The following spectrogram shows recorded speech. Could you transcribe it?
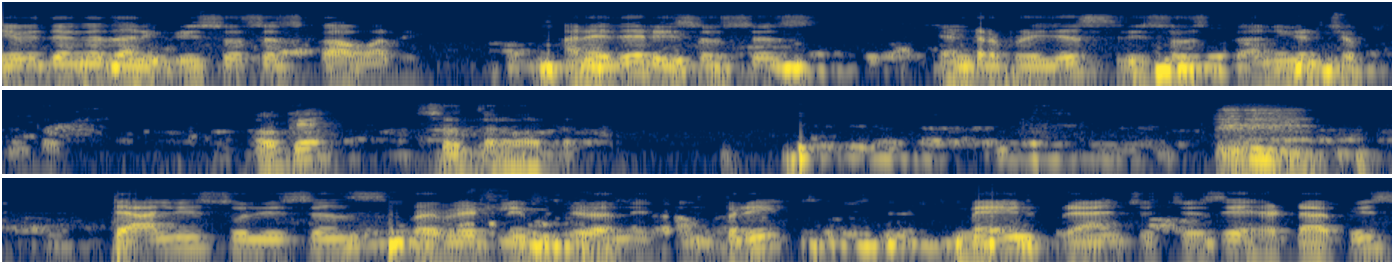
ఏ విధంగా దానికి రిసోర్సెస్ కావాలి అనేది రిసోర్సెస్ ఎంటర్ప్రైజెస్ రిసోర్స్ ప్లానింగ్ అని చెప్పుకుంటాం. ఓకే సో తర్వాత. టాలీ సొల్యూషన్స్ ప్రైవేట్ లిమిటెడ్ అనే కంపెనీ మెయిన్ బ్రాంచ్ వచ్చేసి హెడ్ ఆఫీస్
